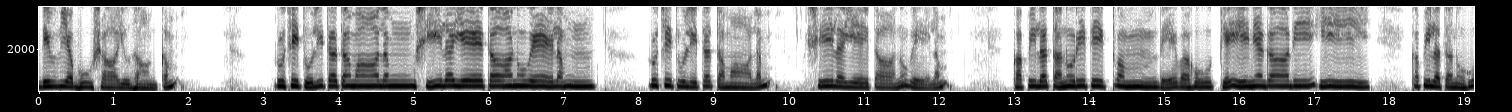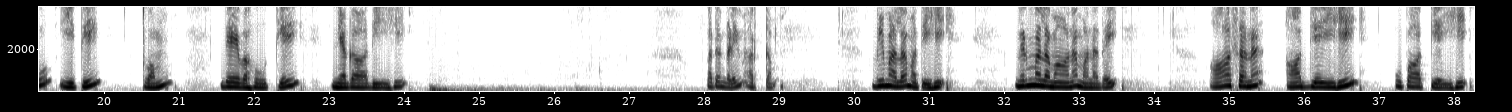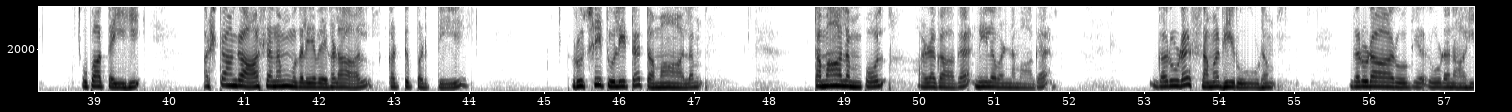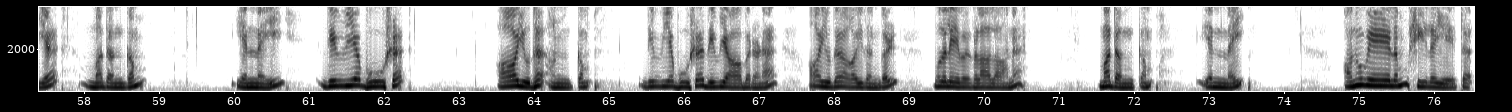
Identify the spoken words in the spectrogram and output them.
दिव्यभूषायुधाङ्कं रुचितुलिततमालं शीलयेतानुवेलं रुचितुलिततमालं शीलयेतानुवेलं कपिलतनुरिति त्वं देवहूत्यै न्यगादीः कपिलतनुः इति त्वं देवहूत्यै न्यगादीः பதங்களின் அர்த்தம் விமலமதிஹி நிர்மலமான மனதை ஆசன ஆத்யைஹி உபாத்தியைஹி உபாத்தைஹி அஷ்டாங்க ஆசனம் முதலியவைகளால் கட்டுப்படுத்தி ருச்சி துளித்த தமாலம் தமாலம் போல் அழகாக நீலவண்ணமாக. கருட சமதிரூடம். கருடாரோக்கிய ரூடனாகிய மதங்கம். என்னை திவ்யபூஷ ஆயுத அங்கம். திவ்யபூஷ திவ்ய ஆபரண ஆயுத ஆயுதங்கள் முதலியவைகளாலான மதங்கம். என்னை அனுவேலம் ஷீலையேத்த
